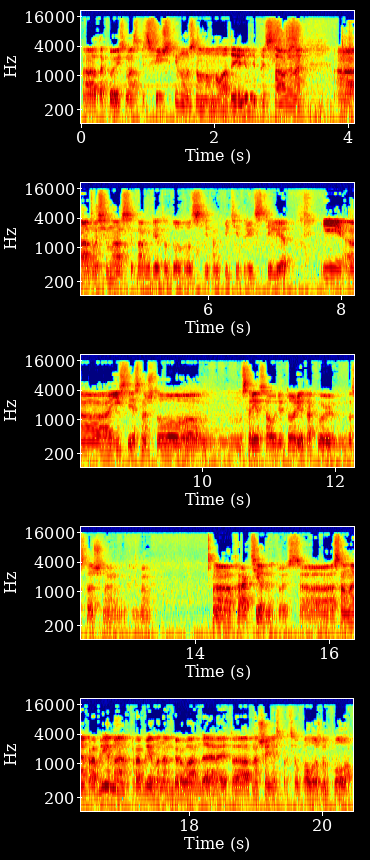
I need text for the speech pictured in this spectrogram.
э, такой весьма специфический, но в основном молодые люди представлены от 18 там где-то до 25-30 лет. И естественно, что срез аудитории такой достаточно как бы характерный. То есть основная проблема, проблема номер one, да, это отношения с противоположным полом.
